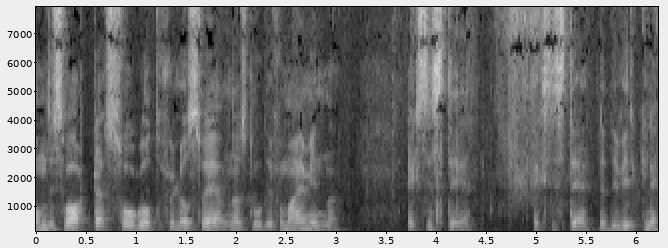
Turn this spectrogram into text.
om de svarte, så gåtefulle og svevende sto de for meg i minnet. Eksister, eksisterte de virkelig?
